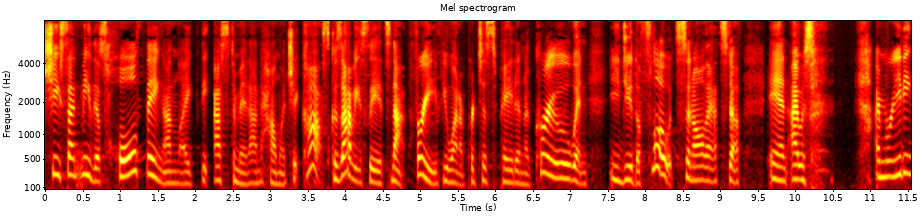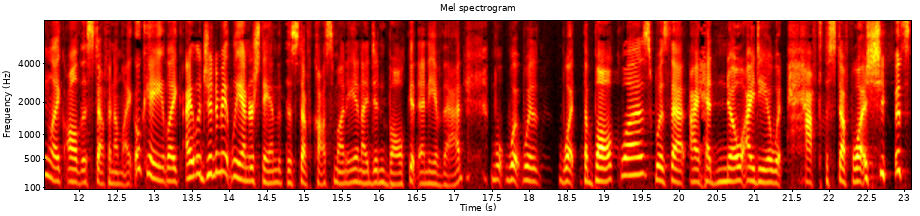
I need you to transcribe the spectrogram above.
she sent me this whole thing on like the estimate on how much it costs because obviously it's not free if you want to participate in a krewe and you do the floats and all that stuff and i was i'm reading like all this stuff and i'm like okay like i legitimately understand that this stuff costs money and i didn't bulk at any of that what what what the bulk was was that I had no idea what half the stuff was she was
